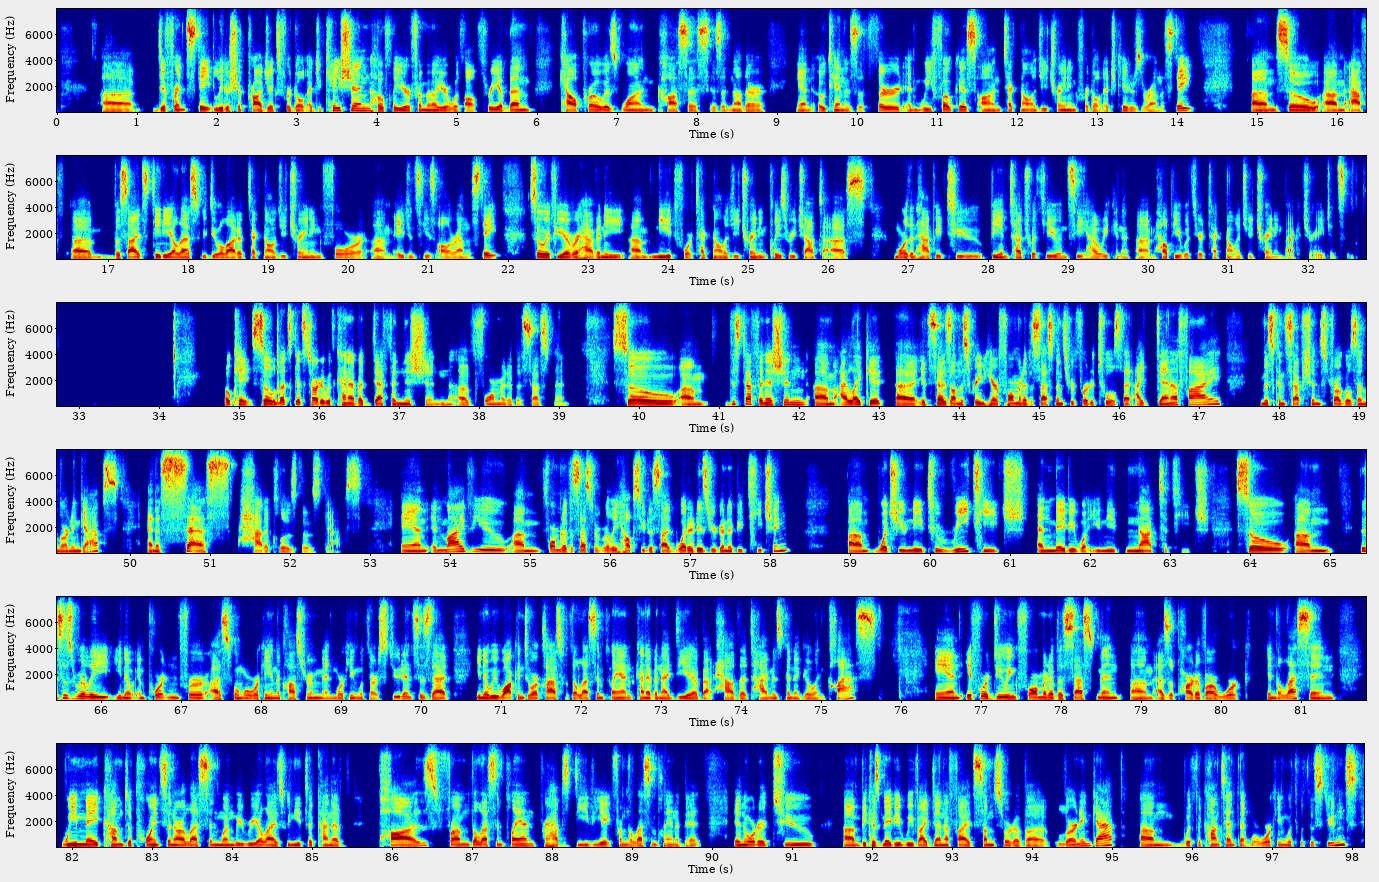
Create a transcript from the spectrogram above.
uh, different state leadership projects for adult education. Hopefully you're familiar with all three of them. CalPro is one, CASAS is another, and OTAN is the third. And we focus on technology training for adult educators around the state. Um, so um, um, besides TDLS, we do a lot of technology training for um, agencies all around the state. So if you ever have any um, need for technology training, please reach out to us. More than happy to be in touch with you and see how we can um, help you with your technology training back at your agency. Okay, so let's get started with kind of a definition of formative assessment. So um, this definition, um, I like it. Uh, it says on the screen here, formative assessments refer to tools that identify misconceptions, struggles, and learning gaps and assess how to close those gaps. And in my view, um, formative assessment really helps you decide what it is you're going to be teaching, um, what you need to reteach, and maybe what you need not to teach. So um, this is really, you know, important for us when we're working in the classroom and working with our students is that, you know, we walk into our class with a lesson plan, kind of an idea about how the time is going to go in class. And if we're doing formative assessment um, as a part of our work in the lesson, we may come to points in our lesson when we realize we need to kind of pause from the lesson plan, perhaps deviate from the lesson plan a bit in order to, um, because maybe we've identified some sort of a learning gap um, with the content that we're working with with the students.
